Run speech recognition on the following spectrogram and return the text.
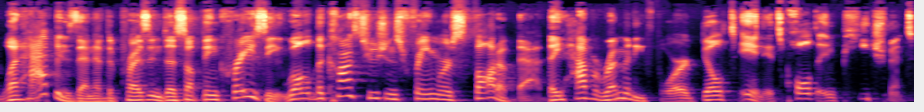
what, happens then if the president does something crazy? Well, the Constitution's framers thought of that. They have a remedy for it built in. It's called impeachment.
